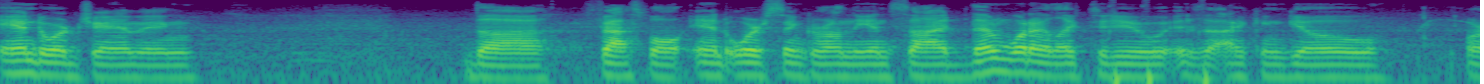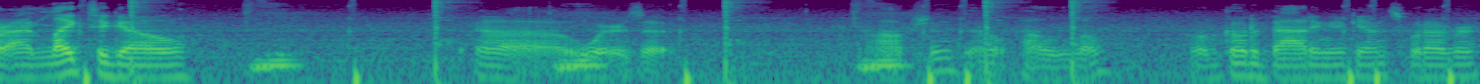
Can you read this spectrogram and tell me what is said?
and or jamming the fastball and or sinker on the inside. Then what I like to do is I can go or I like to go uh, where is it? Options? Oh hello. I'll go to batting against whatever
